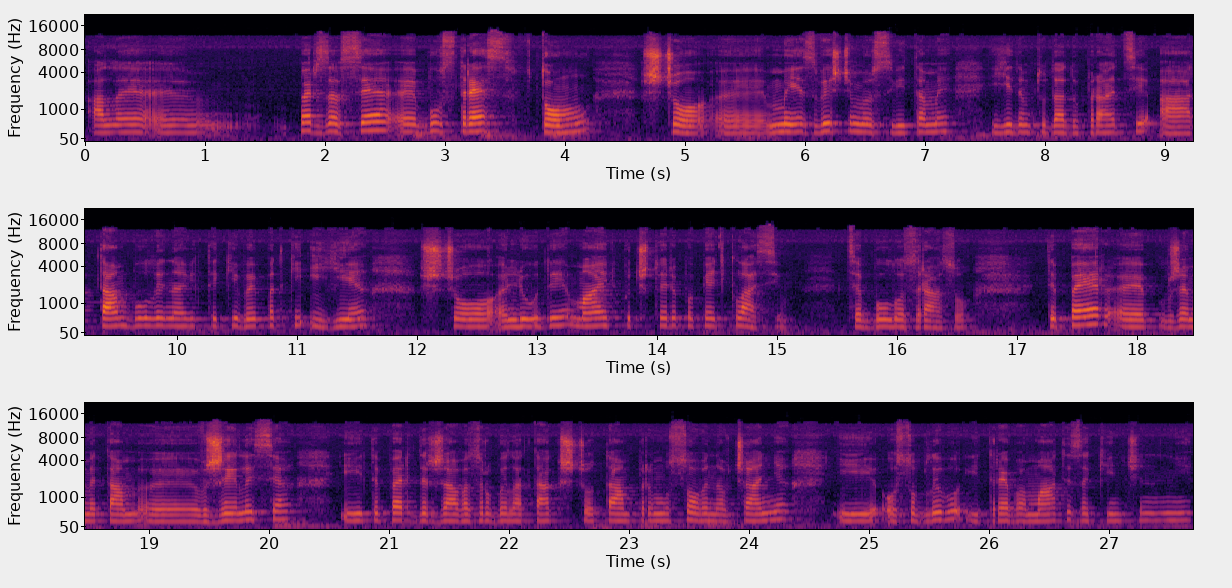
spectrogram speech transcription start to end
Але перш за все був стрес в тому, що е, ми з вищими освітами їдемо туди до праці, а там були навіть такі випадки і є, що люди мають по 4-5 класів. Це було зразу. Тепер е, вже ми там е, вжилися, і тепер держава зробила так, що там примусове навчання, і особливо і треба мати закінчені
